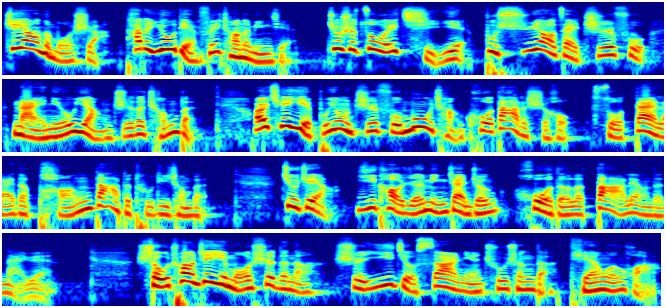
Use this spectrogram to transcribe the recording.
这样的模式啊，它的优点非常的明显。就是作为企业，不需要再支付奶牛养殖的成本，而且也不用支付牧场扩大的时候所带来的庞大的土地成本。就这样，依靠人民战争获得了大量的奶源。首创这一模式的呢，是一九四二年出生的田文华，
